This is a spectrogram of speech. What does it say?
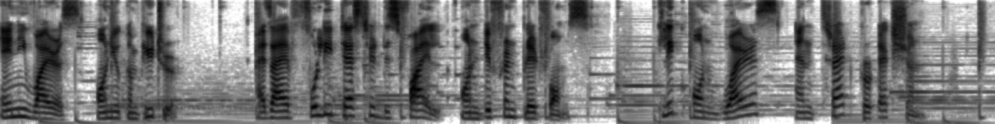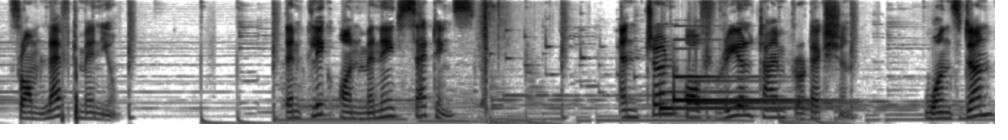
any virus on your computer as I have fully tested this file on different platforms. Click on Virus and Threat Protection from left menu. Then click on Manage Settings and turn off Real-Time Protection. Once done,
